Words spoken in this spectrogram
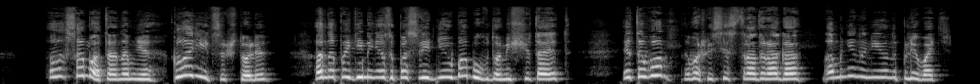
— А сама-то она мне клонится, что ли? Она, пойди, меня за последнюю бабу в доме считает. Это вам, ваша сестра дорога, а мне на нее наплевать.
